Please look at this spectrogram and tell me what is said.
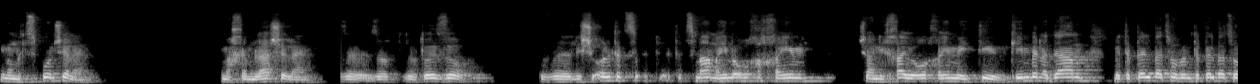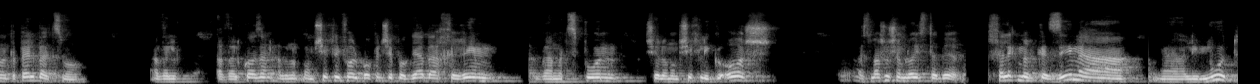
עם המצפון שלהם, עם החמלה שלהם, זה, זה, זה אותו אזור. ולשאול את, עצ... את עצמם האם אורח החיים שאני חי הוא אורח חיים מיטיב, כי אם בן אדם מטפל בעצמו ומטפל בעצמו ומטפל בעצמו, אבל, אבל כל הזמן ממשיך לפעול באופן שפוגע באחרים והמצפון שלו ממשיך לגעוש, אז משהו שם לא יסתדר. חלק מרכזי מה, מהלימוד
